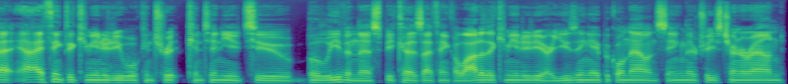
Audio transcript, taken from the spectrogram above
I I think the community will contri- continue to believe in this because I think a lot of the community are using apical now and seeing their trees turn around.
